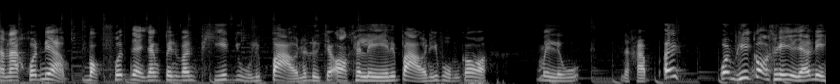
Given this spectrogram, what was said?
อนาคตเนี่ยบอกฟุตเนี่ยยังเป็นวันพีซอยู่หรือเปล่านะหรือจะออกทะเลหรือเปล่าอันนี้ผมก็ไม่รู้นะครับ เอ้ยวันพีซก็ออกทะเลอยู่แล้วนี่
